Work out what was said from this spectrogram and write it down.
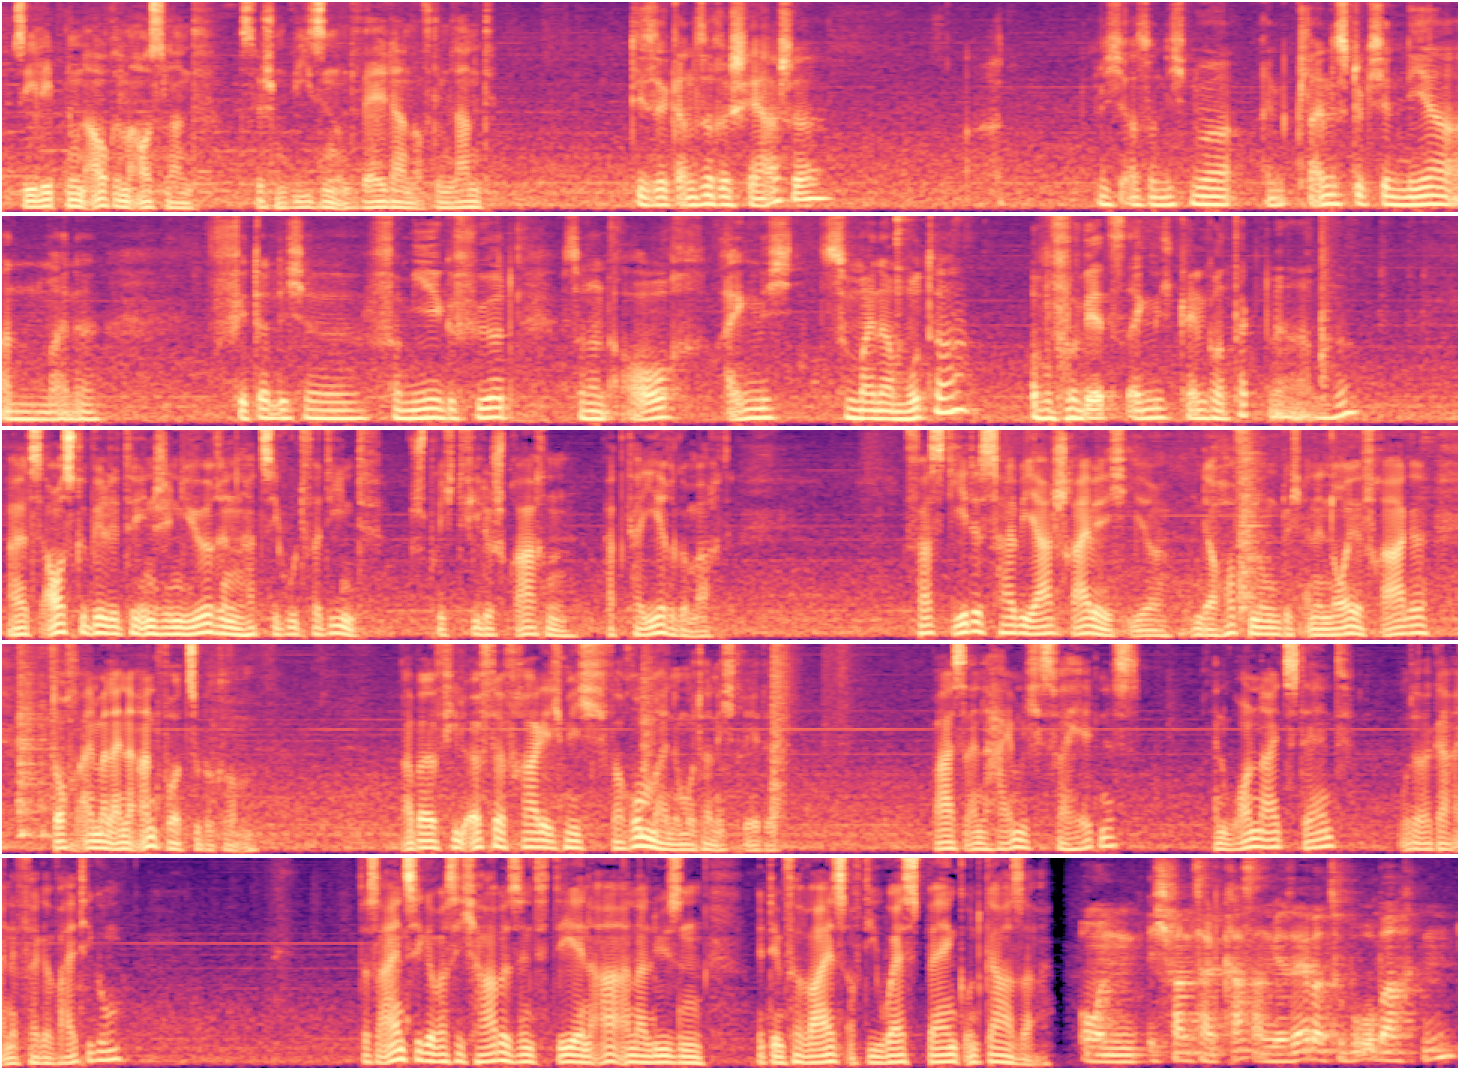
Sie lebt nun auch im Ausland, zwischen Wiesen und Wäldern auf dem Land. Diese ganze Recherche hat mich also nicht nur ein kleines Stückchen näher an meine väterliche Familie geführt, sondern auch eigentlich zu meiner Mutter, obwohl wir jetzt eigentlich keinen Kontakt mehr haben. Ne? Als ausgebildete Ingenieurin hat sie gut verdient, spricht viele Sprachen, hat Karriere gemacht. Fast jedes halbe Jahr schreibe ich ihr, in der Hoffnung, durch eine neue Frage doch einmal eine Antwort zu bekommen. Aber viel öfter frage ich mich, warum meine Mutter nicht redet. War es ein heimliches Verhältnis? Ein One-Night-Stand? Oder gar eine Vergewaltigung? Das Einzige, was ich habe, sind DNA-Analysen mit dem Verweis auf die Westbank und Gaza. Und ich fand es halt krass an mir selber zu beobachten,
